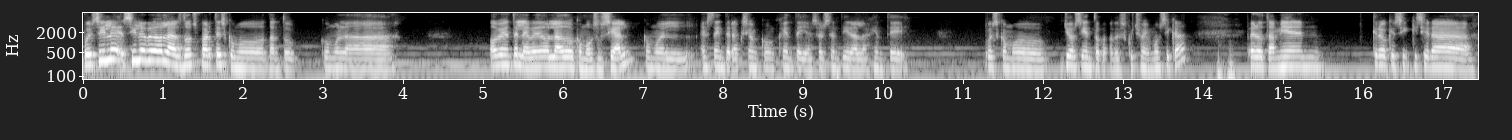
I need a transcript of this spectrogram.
Pues sí le, sí le veo las dos partes como tanto como la... Obviamente le veo el lado como social, como el, esta interacción con gente y hacer sentir a la gente pues como yo siento cuando escucho mi música, pero también creo que si quisiera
